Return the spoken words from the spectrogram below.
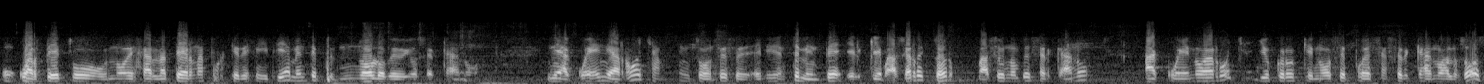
un cuarteto, no dejar la terna, porque definitivamente pues no lo veo yo cercano ni a Cuen ni a Rocha. Entonces, eh, evidentemente, el que va a ser rector va a ser un hombre cercano a Cuen o a Rocha. Yo creo que no se puede ser cercano a los dos.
